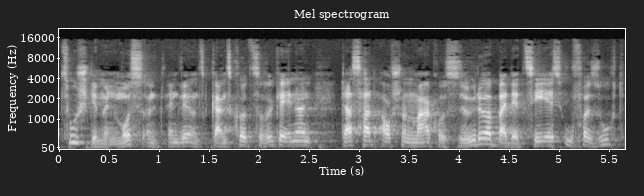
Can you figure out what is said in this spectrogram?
zustimmen muss. Und wenn wir uns ganz kurz zurückerinnern, das hat auch schon Markus Söder bei der CSU versucht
